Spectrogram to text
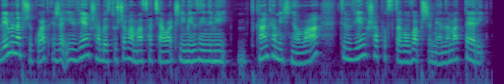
Wiemy na przykład, że im większa beztłuszczowa masa ciała, czyli m.in tkanka mięśniowa, tym większa podstawowa przemiana materii.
